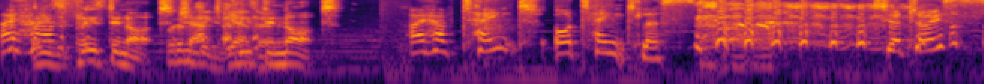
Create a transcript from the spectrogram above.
I Please, have please do not. Chat, please do not. I have taint or taintless. it's your choice.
